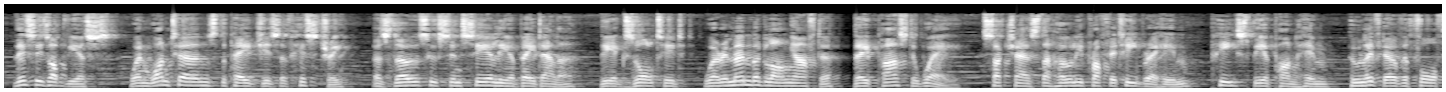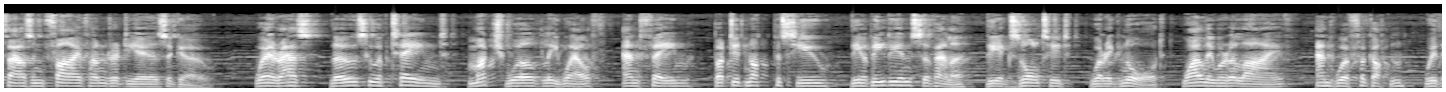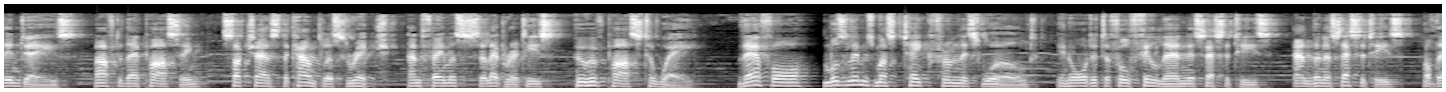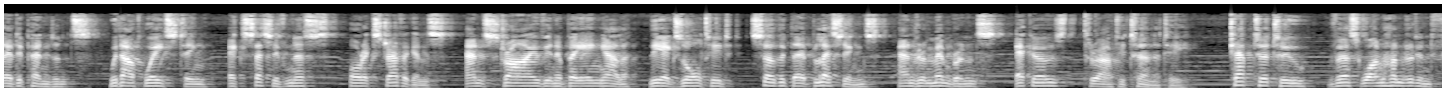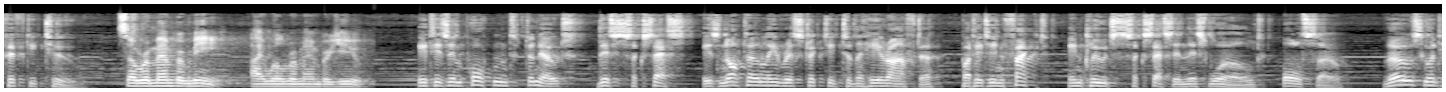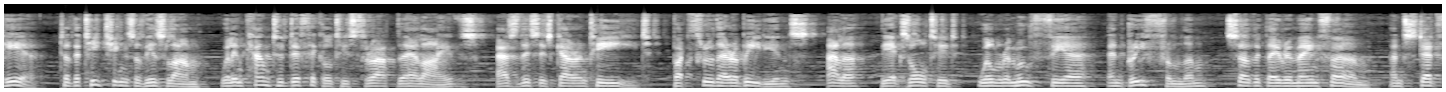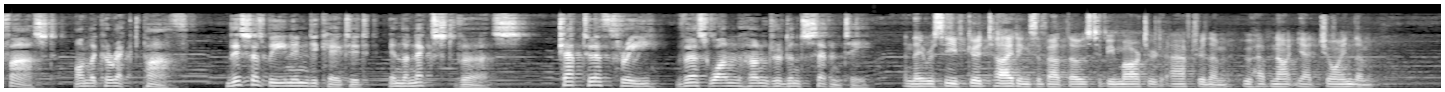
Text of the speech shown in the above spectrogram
This is obvious when one turns the pages of history, as those who sincerely obeyed Allah, the Exalted, were remembered long after they passed away such as the Holy Prophet Ibrahim, peace be upon him, who lived over 4,500 years ago. Whereas, those who obtained much worldly wealth and fame, but did not pursue the obedience of Allah, the Exalted, were ignored while they were alive, and were forgotten within days after their passing, such as the countless rich and famous celebrities who have passed away. Therefore, Muslims must take from this world, in order to fulfill their necessities, and the necessities of their dependents, without wasting, excessiveness, or extravagance, and strive in obeying Allah, the Exalted, so that their blessings, and remembrance, echoes throughout eternity. Chapter 2, verse 152. So remember me, I will remember you. It is important to note, this success is not only restricted to the hereafter, but it in fact includes success in this world also. Those who adhere to the teachings of Islam will encounter difficulties throughout their lives, as this is guaranteed, but through their obedience, Allah, the Exalted, will remove fear and grief from them, so that they remain firm and steadfast on the correct path. This has been indicated in the next verse. Chapter 3, verse 170. And they receive good tidings about those to be martyred after them who have not yet joined them,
